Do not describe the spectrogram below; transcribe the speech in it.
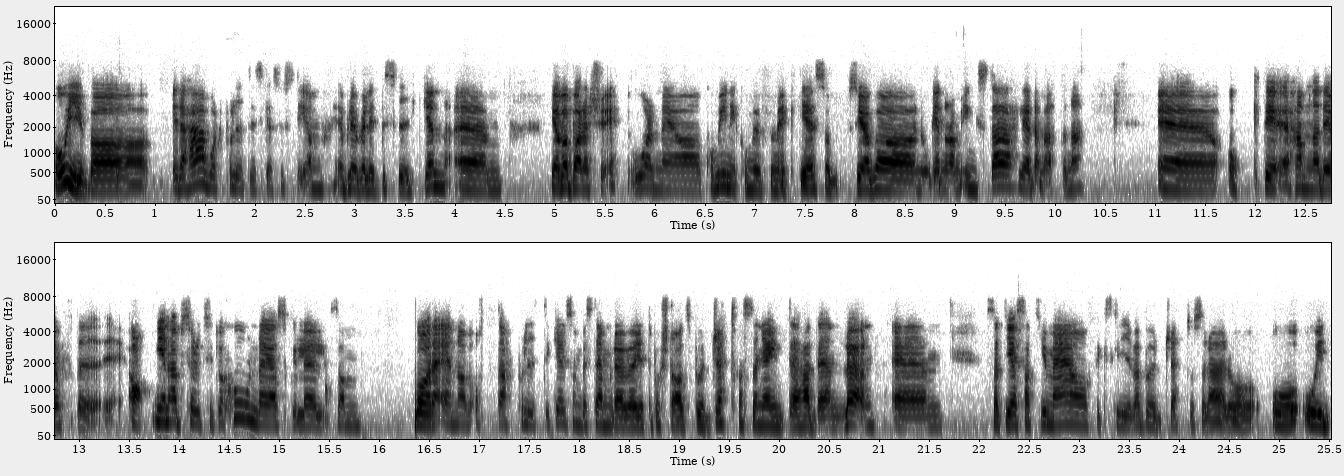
oj, vad är det här vårt politiska system? Jag blev väldigt besviken. Ehm, jag var bara 21 år när jag kom in i kommunfullmäktige så, så jag var nog en av de yngsta ledamöterna. Eh, och det hamnade ofta ja, i en absurd situation där jag skulle liksom vara en av åtta politiker som bestämde över Göteborgs stads budget fastän jag inte hade en lön. Eh, så att jag satt ju med och fick skriva budget och sådär. Och, och, och, i,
